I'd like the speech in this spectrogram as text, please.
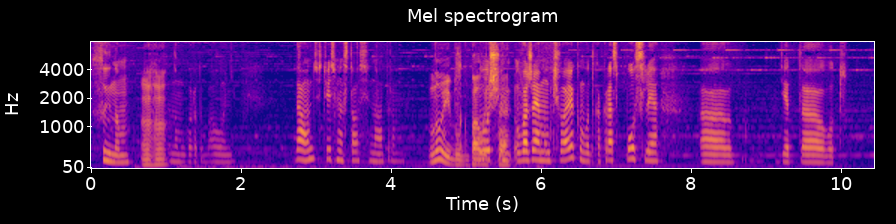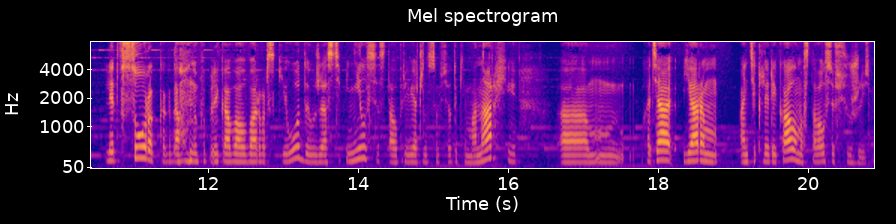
сыном, угу. сыном города Болония. Да, он действительно стал сенатором. Ну и благополучно. Был очень уважаемым человеком. Вот как раз после э, где-то вот лет в 40, когда он опубликовал «Варварские оды», уже остепенился, стал приверженцем все-таки монархии, э, хотя ярым антиклерикалом оставался всю жизнь.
